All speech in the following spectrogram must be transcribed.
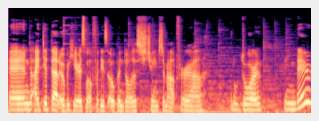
And I did that over here as well for these open doors, changed them out for a little door thing there.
